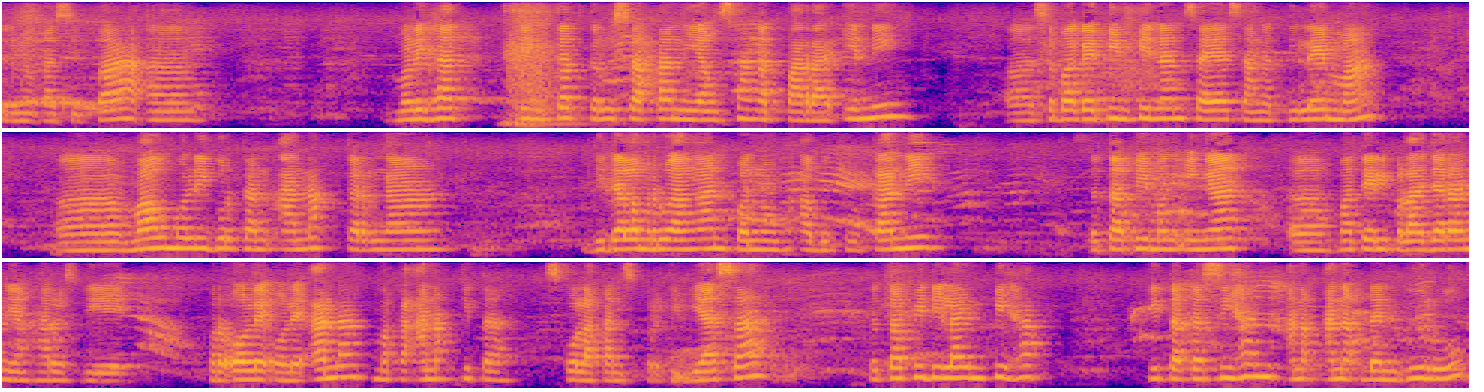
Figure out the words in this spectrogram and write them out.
terima kasih Pak. Eh, melihat tingkat kerusakan yang sangat parah ini eh, sebagai pimpinan saya sangat dilema eh, mau meliburkan anak karena di dalam ruangan penuh abu vulkanik tetapi mengingat eh, materi pelajaran yang harus diperoleh oleh anak maka anak kita sekolahkan seperti biasa. Tetapi di lain pihak kita kasihan anak-anak dan guru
